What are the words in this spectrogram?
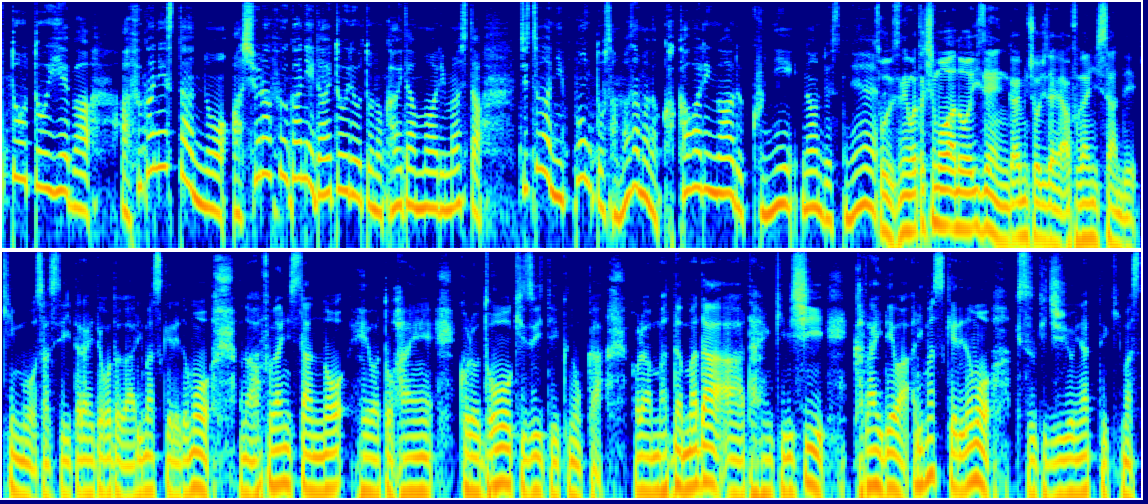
東といえばアフガニスタンのアシュラフ・ガニ大統領との会談もありました。実は日本とさまざまな関わりがある国なんですね。そうですね。私もあの以前外務省時代アフガニスタンで勤務をさせていただいたことがありますけれどもあのアフガニスタンの平和と繁栄これをどう築いていくのかこれはまだまだ大変厳しい課題ではありますけれども引き続き重要になってきます。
